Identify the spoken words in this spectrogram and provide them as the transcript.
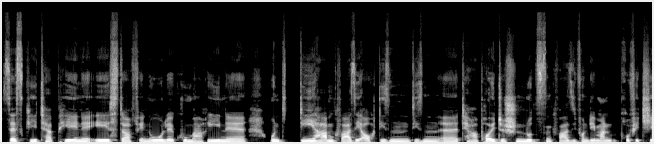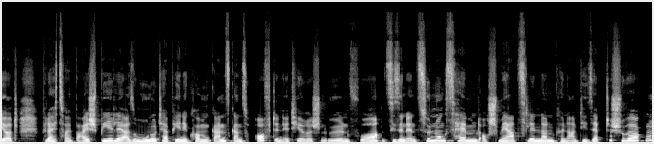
Seskiterpene, Ester, Phenole, Kumarine und die haben quasi auch diesen, diesen äh, therapeutischen Nutzen quasi, von dem man profitiert. Vielleicht zwei Beispiele. Also Monoterpene kommen ganz, ganz oft in ätherischen Ölen vor. Sie sind entzündungshemmend, auch schmerzlindernd, können antiseptisch wirken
